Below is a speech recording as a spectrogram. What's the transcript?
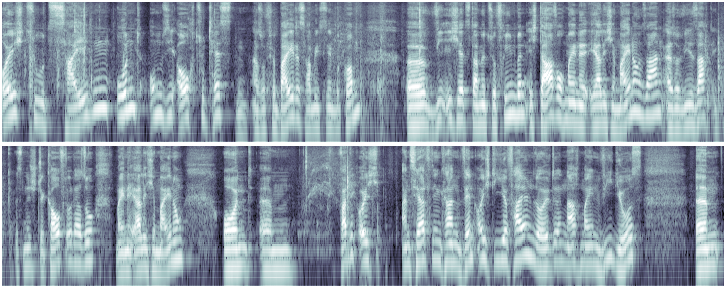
euch zu zeigen und um sie auch zu testen. Also für beides habe ich sie bekommen, äh, wie ich jetzt damit zufrieden bin. Ich darf auch meine ehrliche Meinung sagen. Also wie gesagt, ich, ist nicht gekauft oder so, meine ehrliche Meinung. Und ähm, was ich euch ans Herz legen kann, wenn euch die gefallen sollte nach meinen Videos, ähm,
